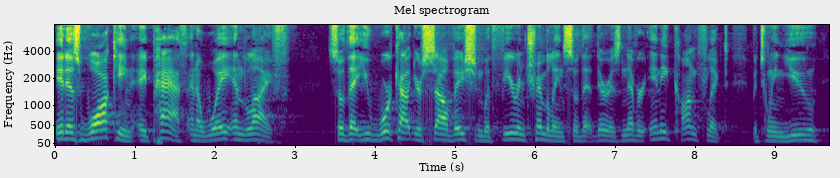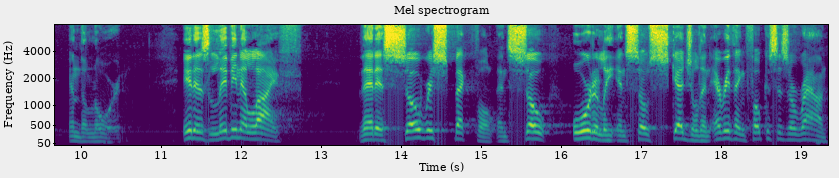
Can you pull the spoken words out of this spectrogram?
It is walking a path and a way in life so that you work out your salvation with fear and trembling so that there is never any conflict between you and the Lord. It is living a life that is so respectful and so orderly and so scheduled, and everything focuses around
